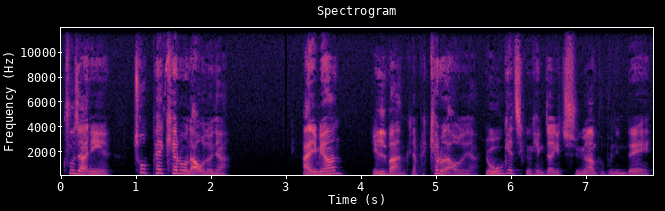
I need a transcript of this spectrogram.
쿠잔이 초패캐로 나오느냐 아니면 일반 그냥 패캐로 나오느냐 요게 지금 굉장히 중요한 부분인데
